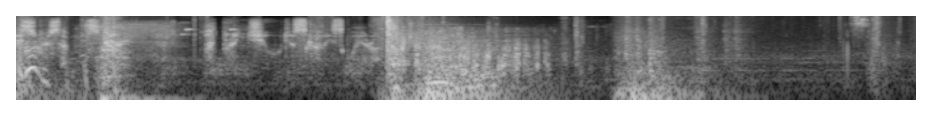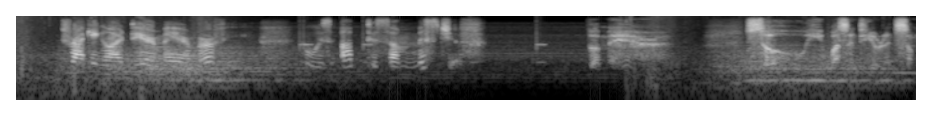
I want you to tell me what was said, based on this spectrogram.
Mistress of mystery, what brings you to Scollay Square on Georgia Tracking our dear Mayor Murphy, who is up to some mischief. The mayor? So he wasn't here in some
